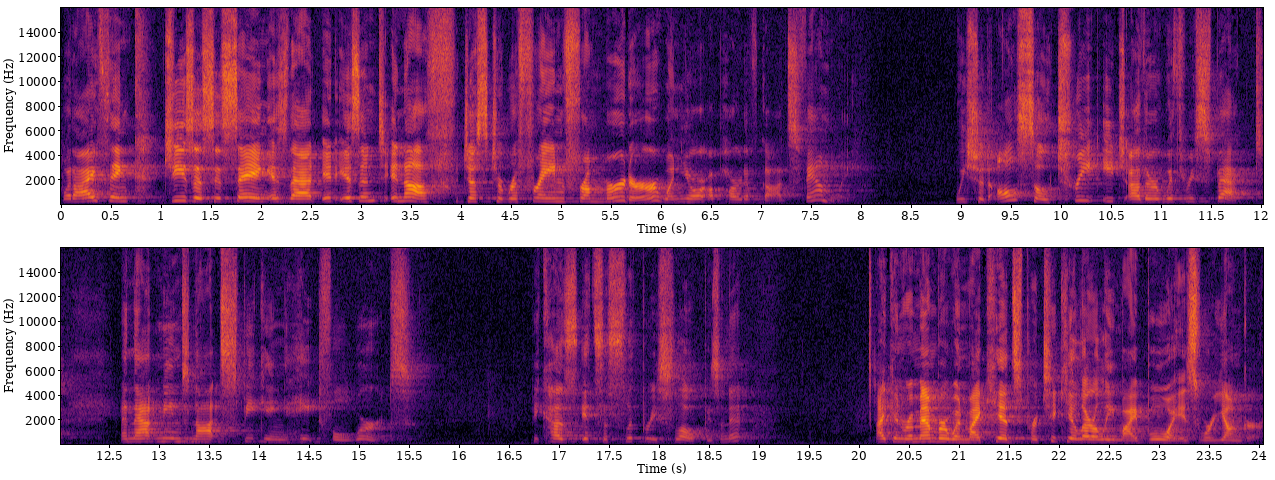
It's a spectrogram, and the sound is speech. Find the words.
What I think Jesus is saying is that it isn't enough just to refrain from murder when you're a part of God's family. We should also treat each other with respect, and that means not speaking hateful words. Because it's a slippery slope, isn't it? I can remember when my kids, particularly my boys, were younger.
